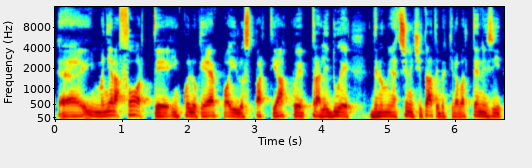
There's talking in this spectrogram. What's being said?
eh, in maniera forte in quello che è poi lo spartiacque tra le due denominazioni citate, perché la Valtenesi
